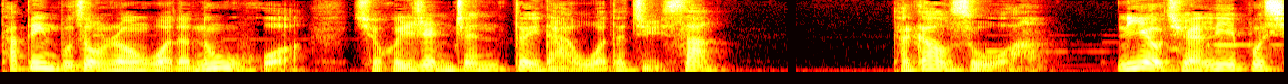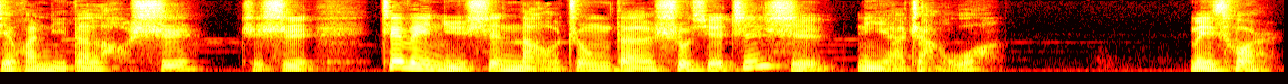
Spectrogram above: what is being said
他并不纵容我的怒火，却会认真对待我的沮丧。他告诉我：“你有权利不喜欢你的老师，只是这位女士脑中的数学知识你要掌握。”没错儿，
